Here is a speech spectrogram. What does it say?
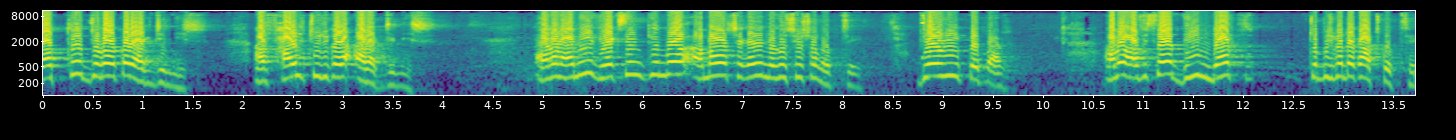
তথ্য জোগাড় করা এক জিনিস আর ফাইল চুরি করা আর এক জিনিস। এখন আমি ভ্যাকসিন কিনবো, আমার সেখানে নেগোসিয়েশন হচ্ছে। জরুরি পেপার আমার অফিসার দিন রাত চব্বিশ ঘণ্টা কাজ করছে।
